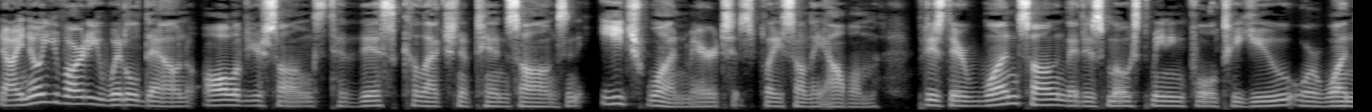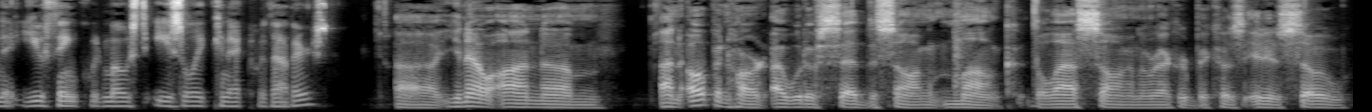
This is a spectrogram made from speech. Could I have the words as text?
Now, I know you've already whittled down all of your songs to this collection of 10 songs, and each one merits its place on the album. But is there one song that is most meaningful to you, or one that you think would most easily connect with others? Uh, you know, on um, on Open Heart, I would have said the song Monk, the last song on the record, because it is so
